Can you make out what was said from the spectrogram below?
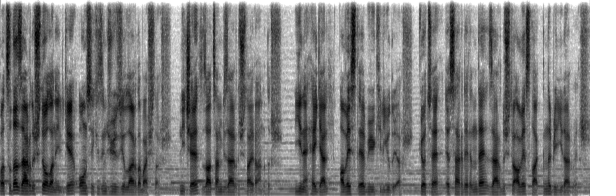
Batı'da Zerdüşt'e olan ilgi 18. yüzyıllarda başlar. Nietzsche zaten bir Zerdüşt hayranıdır. Yine Hegel, Avesta'ya büyük ilgi duyar. Goethe, eserlerinde Zerdüşt ve Avesta hakkında bilgiler verir.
